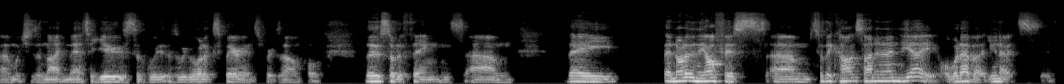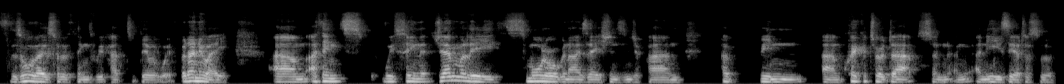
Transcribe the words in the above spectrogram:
um, which is a nightmare to use, as, we, as we've all experienced, for example. Those sort of things. they they're not in the office, um, so they can't sign an NDA or whatever. You know, it's, it's, there's all those sort of things we've had to deal with. But anyway, um, I think we've seen that generally smaller organizations in Japan have been um, quicker to adapt and, and, and, easier to sort of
